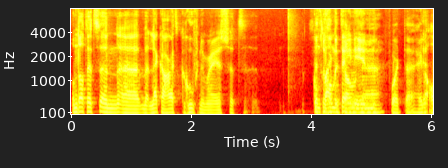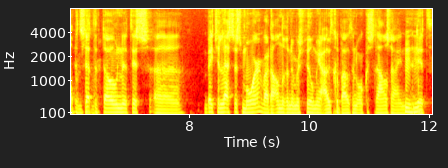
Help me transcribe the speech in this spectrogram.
Omdat het een lekker hard groove nummer is. Het, komt er gewoon meteen in. voor het hele album. Het zet de toon. Het is een beetje less is more. Waar de andere nummers veel meer uitgebouwd en orkestraal zijn. Mhm. En dit,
